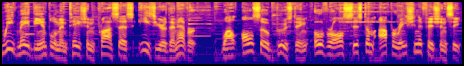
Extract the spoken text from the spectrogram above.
We've made the implementation process easier than ever, while also boosting overall system operation efficiency.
